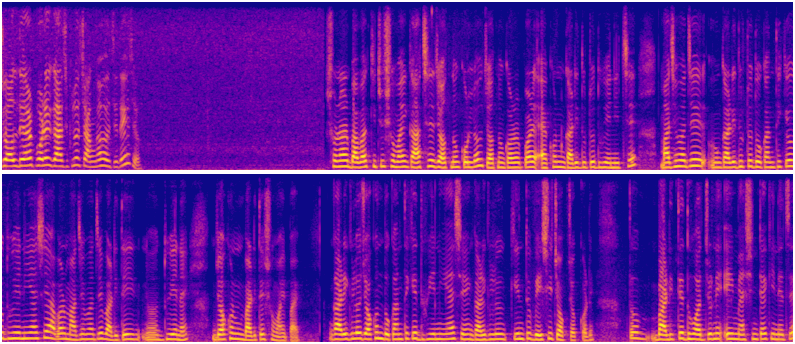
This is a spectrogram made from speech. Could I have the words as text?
জল দেওয়ার পরে গাছগুলো চাঙ্গা হয়েছে, দেখেছ? সোনার বাবা কিছু সময় গাছে যত্ন করল, যত্ন করার পর এখন গাড়ি দুটো ধুয়ে নিচ্ছে। মাঝে মাঝে গাড়ি দুটো দোকান থেকেও ধুয়ে নিয়ে আসে, আবার মাঝে মাঝে বাড়িতেই ধুয়ে নেয়, যখন বাড়িতে সময় পায়। গাড়িগুলো যখন দোকান থেকে ধুয়ে নিয়ে আসে, গাড়িগুলো কিন্তু বেশি চকচক করে। তো বাড়িতে ধোয়ার জন্য এই মেশিনটা কিনেছে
